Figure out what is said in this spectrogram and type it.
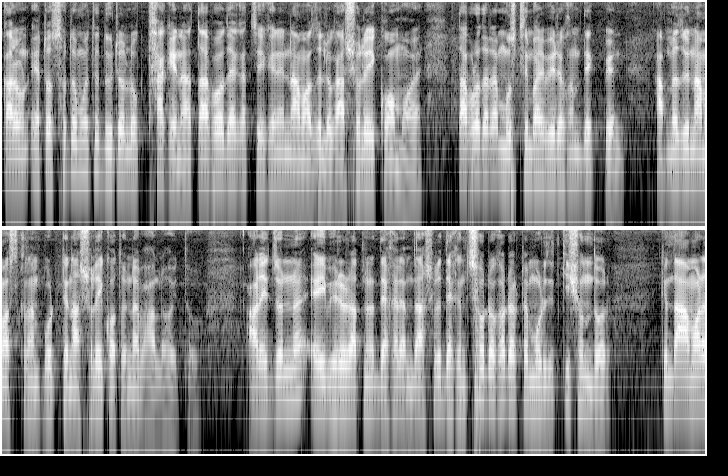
কারণ এত ছোটো মধ্যে দুইটা লোক থাকে না, তারপর দেখাচ্ছে এখানে নামাজের লোক আসলেই কম হয়। তারপর তারা মুসলিম ভাই ভিডিও এখন দেখবেন, আপনারা যদি নামাজ কালাম পড়তেন, আসলেই কত না ভালো হতো আর এর জন্য এই ভিডিওটা আপনারা দেখালাম যে আসলে দেখেন ছোটোখাটো একটা মসজিদ, কী সুন্দর। কিন্তু আমরা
